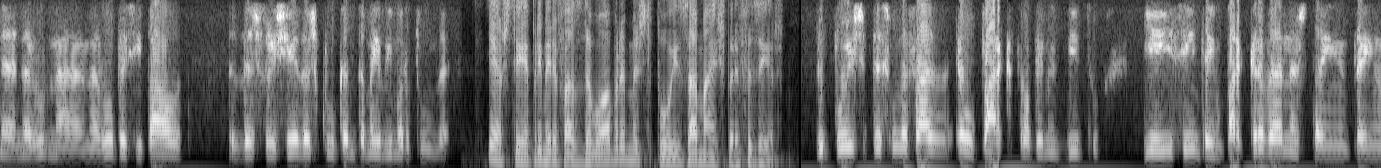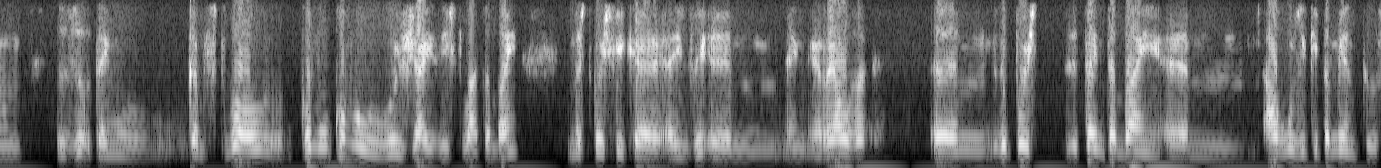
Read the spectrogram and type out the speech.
na, na, na, rua principal das Freixedas, colocando também ali uma rotunda. Esta é a primeira fase da obra, mas depois há mais para fazer. Depois, segunda fase é o parque propriamente dito, e aí sim tem um parque de caravanas, tem, tem, um, tem um campo de futebol, como, como hoje já existe lá também, mas depois fica em, em, em relva. Um, depois tem também um, alguns equipamentos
